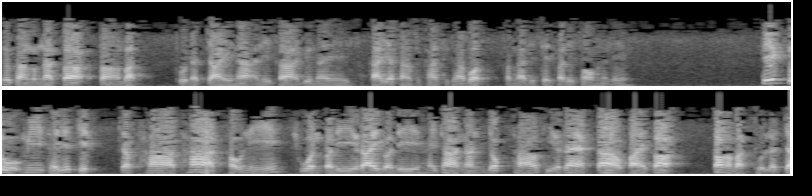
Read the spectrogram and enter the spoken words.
ด้วยความกำหนัดก็ต้องอาบัตถุนละใจนะ อันนี้ก็อยู่ในกายสังสุขาสิกขาบทสังฆาทิเศษข้อที่สองนั่นเองภิกษุมีเถยจิต จะพาทาตเขาหนี ชวนก็ดีไร่ก็ดี ให้ทาตนั้นยกเท้าทีแรกก้าวไปก็ต้องอบัตถุลใจ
